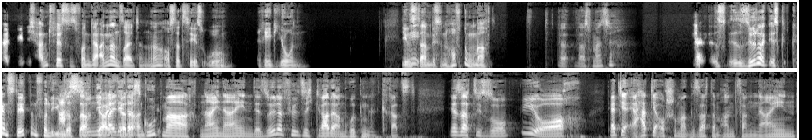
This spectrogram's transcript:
halt wenig Handfestes von der anderen Seite, ne, aus der CSU-Region, die uns Nee. da ein bisschen Hoffnung macht. Wa- Was meinst du? Es, Söder, es gibt kein Statement von ihm, Ach das so, sagt, nee, ja, weil der das an. gut macht. Nein, nein, der Söder fühlt sich gerade am Rücken gekratzt. Der sagt sich so, joch. Er hat, ja, er hat ja auch schon mal gesagt am Anfang, nein,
